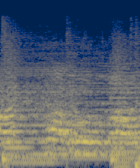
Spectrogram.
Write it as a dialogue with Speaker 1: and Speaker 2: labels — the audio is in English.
Speaker 1: God, how alive.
